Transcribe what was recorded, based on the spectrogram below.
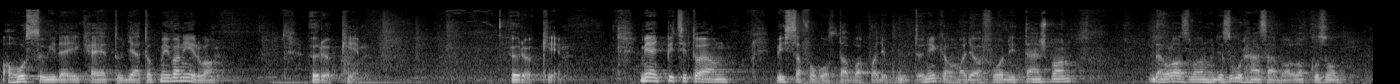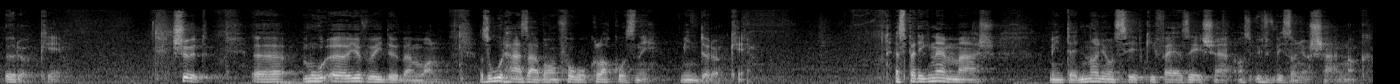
a hosszú ideig helyett tudjátok, mi van írva? Örökké. Örökké. Mi egy picit olyan visszafogottabbak vagyok, úgy tűnik, a magyar fordításban, de ahol az van, hogy az úrházában lakozom örökké. Sőt, jövő időben van. Az úrházában fogok lakozni mindörökké. Ez pedig nem más, mint egy nagyon szép kifejezése az üdvbizonyosságnak.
